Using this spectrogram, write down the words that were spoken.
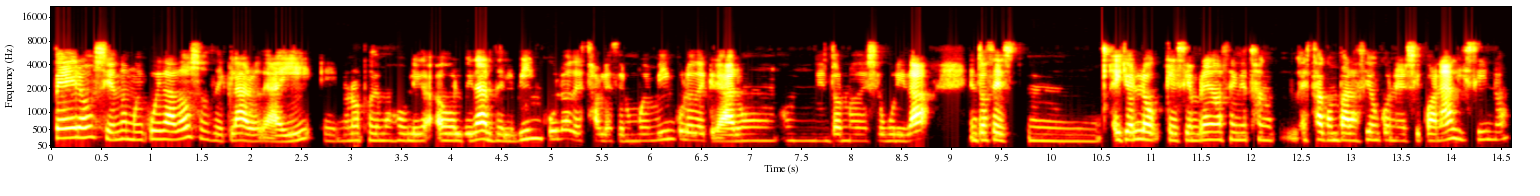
pero siendo muy cuidadosos de, claro, de ahí eh, no nos podemos olvidar del vínculo, de establecer un buen vínculo, de crear un, entorno de seguridad. Entonces, mm, ellos lo que siempre hacen esta, esta comparación con el psicoanálisis, ¿no?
